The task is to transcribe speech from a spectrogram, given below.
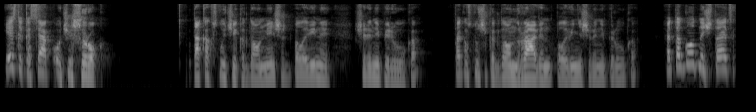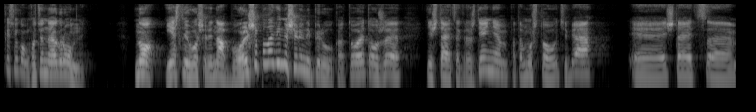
Если косяк очень широк, так как в случае, когда он меньше половины ширины переулка, так как в случае, когда он равен половине ширины переулка, Это годно считается косяком, хоть он и огромный. Но если его ширина больше половины ширины переулка, то это уже не считается ограждением, потому что у тебя э, считается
